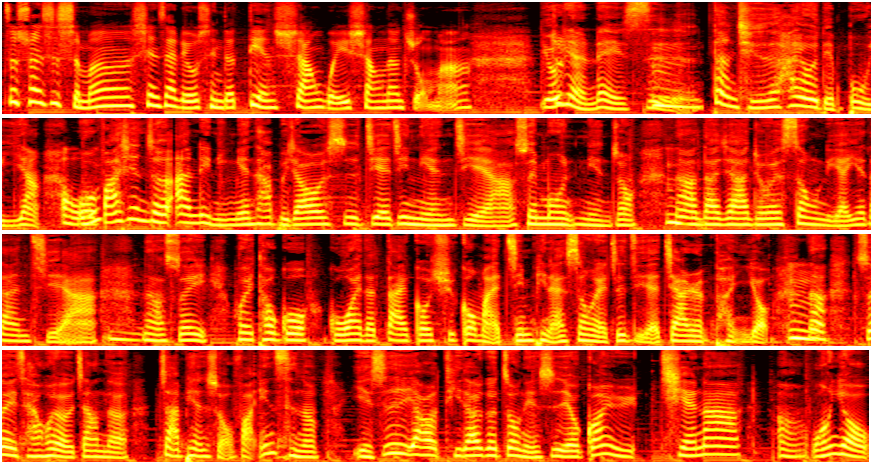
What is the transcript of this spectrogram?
这算是什么？现在流行的电商、微商那种吗？有点类似，嗯、但其实它有点不一样。哦、我发现这个案例里面，它比较是接近年节啊，岁末年终，嗯、那大家就会送礼啊，耶诞节啊，嗯、那所以会透过国外的代购去购买精品来送给自己的家人朋友，嗯、那所以才会有这样的诈骗手法。因此呢，也是要提到一个重点是有关于钱啊。嗯，网友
